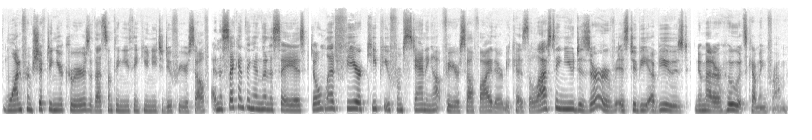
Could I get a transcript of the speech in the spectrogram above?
one from shifting your careers if that's something you think you need to do for yourself. And the second thing i'm going to say is don't let fear keep you from standing up for yourself either because the last thing you deserve is to be abused no matter who it's coming from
